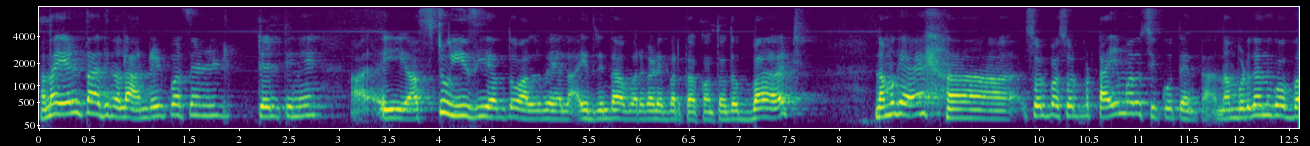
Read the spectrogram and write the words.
ನಾನು ಹೇಳ್ತಾ ಇದ್ದೀನಲ್ಲ ಹಂಡ್ರೆಡ್ ಪರ್ಸೆಂಟ್ ಹೇಳ್ತೀನಿ. ಈ ಅಷ್ಟು ಈಸಿ ಅಂತೂ ಅಲ್ವೇ ಅಲ್ಲ, ಇದರಿಂದ ಹೊರಗಡೆ ಬರ್ತಕ್ಕಂಥದ್ದು. ಬಟ್ ನಮಗೆ ಸ್ವಲ್ಪ ಸ್ವಲ್ಪ ಟೈಮ್ ಅದು ಸಿಕ್ಕುತ್ತೆ ಅಂತ. ನಮ್ಮ ಹುಡುಗನಿಗೆ ಒಬ್ಬ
